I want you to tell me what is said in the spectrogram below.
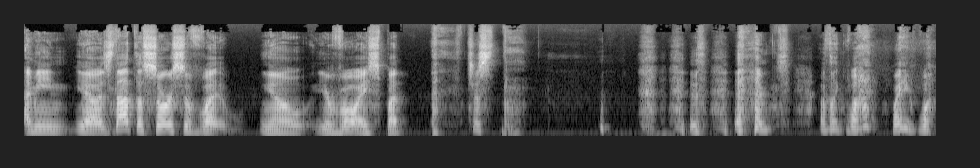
I mean, you know, it's not the source of what you know your voice, but just I'm, I'm like, what? Wait, what?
